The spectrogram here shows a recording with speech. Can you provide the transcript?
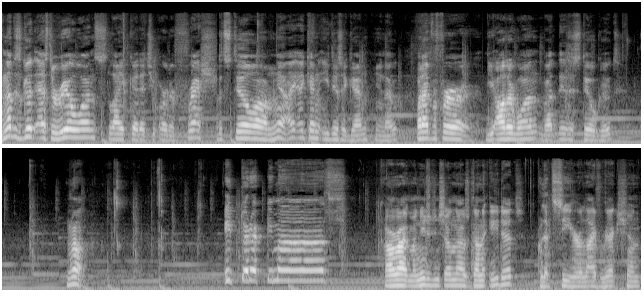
Not as good as the real ones, like uh, that you order fresh. But still, um, yeah, I, I can eat this again, you know. But I prefer the other one, but this is still good. No. Itadakimasu! Alright, my Ninja now is gonna eat it. Let's see her live reaction.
